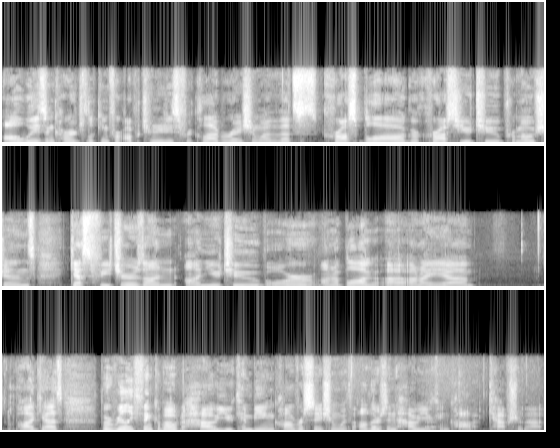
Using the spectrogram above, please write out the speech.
always encourage looking for opportunities for collaboration, whether that's cross-blog or cross-YouTube promotions, guest features on, on YouTube or on a blog, uh, on a uh, podcast, but really think about how you can be in conversation with others and how you can capture that.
